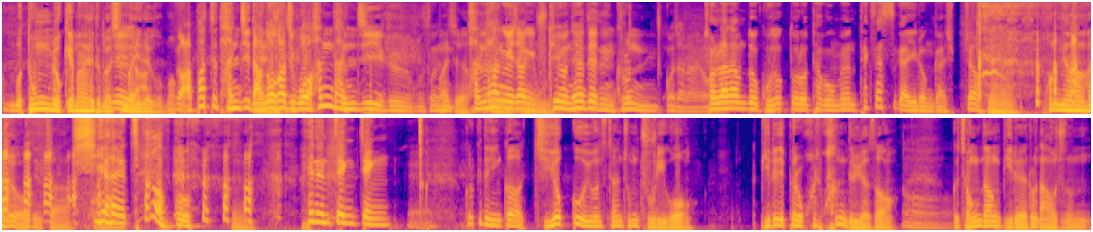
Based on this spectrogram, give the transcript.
뭐 동 몇 개만 해도 몇십만이 예, 되고 뭐. 그 아파트 단지 나눠 가지고 한 단지 그 무슨 맞아요. 반상회장이 음, 음. 국회의원 해야 되는 그런 거잖아요. 전라남도 고속도로 타 보면 텍사스가 이런가 싶죠. 네. 황량하죠, 진짜. 시야에 차가 없고 네. 해는 쨍쨍. 그렇게 되니까 지역구 의원 숫자는 좀 줄이고 비례대표를 확, 확 늘려서 어. 그 정당 비례로 나눠주는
